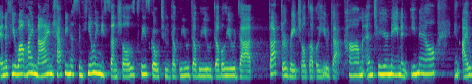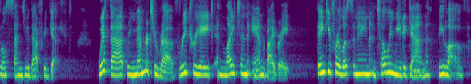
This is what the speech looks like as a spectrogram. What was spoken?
And if you want my nine happiness and healing essentials, please go to www.drrachelw.com, enter your name and email, and I will send you that free gift. With that, remember to rev, recreate, enlighten, and vibrate. Thank you for listening. Until we meet again, be love.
